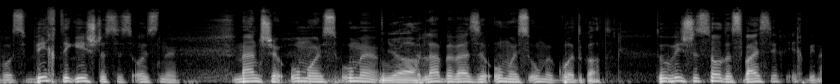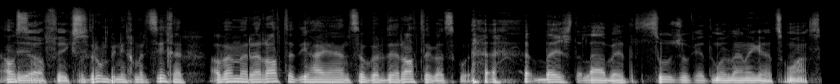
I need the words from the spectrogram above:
wo es wichtig ist, dass es unseren Menschen um uns herum, Ja. Lebewesen um uns herum gut geht. Du bist es so, das weiß ich, ich bin auch so. Ja, fix. Und darum bin ich mir sicher. Aber wenn wir eine Ratte die haben, sogar der Ratte geht es gut. Beste Leben. Sujuk hätten wir dann gegeben zum Essen.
